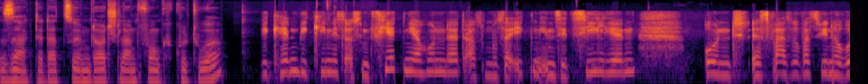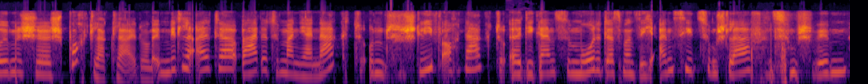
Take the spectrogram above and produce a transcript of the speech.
sagte dazu im Deutschlandfunk Kultur. Wir kennen Bikinis aus dem vierten Jahrhundert, aus Mosaiken in Sizilien. Und es war sowas wie eine römische Sportlerkleidung. Im Mittelalter badete man ja nackt und schlief auch nackt. Äh, die ganze Mode, dass man sich anzieht zum Schlafen, zum Schwimmen,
